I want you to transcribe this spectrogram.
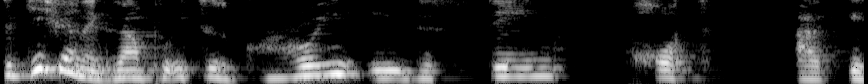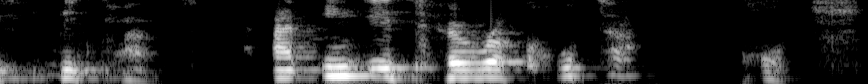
To give you an example, it is growing in the same pot as a snake plant and in a terracotta pot.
